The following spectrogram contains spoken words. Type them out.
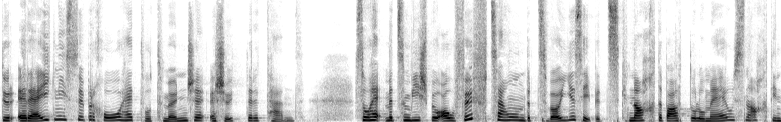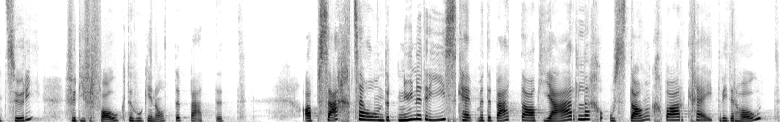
durch Ereignisse bekommen hat, die die Menschen erschüttert haben. So hat man zum Beispiel auch 1572 nach der Bartholomäusnacht in Zürich für die verfolgten Hugenotten gebetet. Ab 1639 hat man den Betttag jährlich aus Dankbarkeit wiederholt,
